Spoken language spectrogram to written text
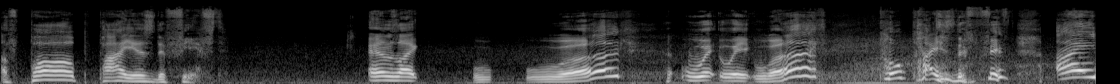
of Pope Pius V. And like, what? Wait, wait, what? Pope Pius V? I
